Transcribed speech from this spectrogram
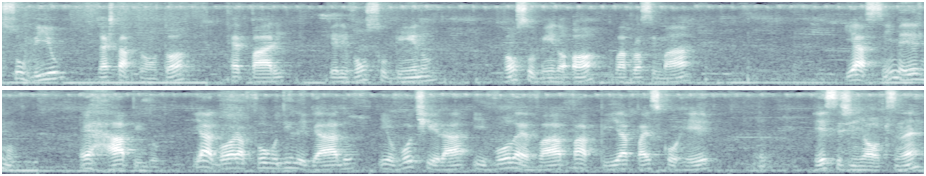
subiu, já está pronto, ó. Repare eles vão subindo, vão subindo, ó, vou aproximar. E assim mesmo, é rápido. E agora fogo desligado, eu vou tirar e vou levar para a pia para escorrer esses nhoques, né?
